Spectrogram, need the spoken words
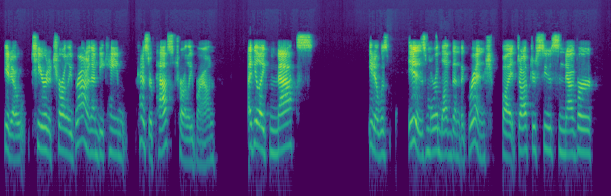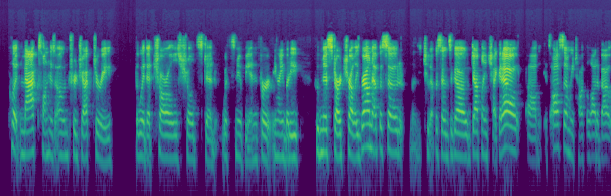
you know, tier to Charlie Brown and then became kinda surpassed Charlie Brown, I feel like Max, you know, was is more loved than the Grinch, but Dr. Seuss never put Max on his own trajectory the way that Charles Schulz did with Snoopy. And for you know, anybody who missed our Charlie Brown episode two episodes ago, definitely check it out. Um, it's awesome. We talk a lot about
